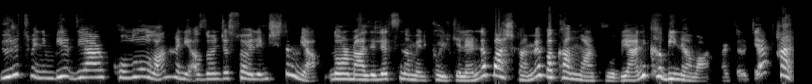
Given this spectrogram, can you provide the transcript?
Yürütmenin bir diğer kolu olan hani az önce söylemiştim ya normalde Latin Amerika ülkelerinde başkan ve bakanlar kurulu yani kabine vardır diye. Ha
